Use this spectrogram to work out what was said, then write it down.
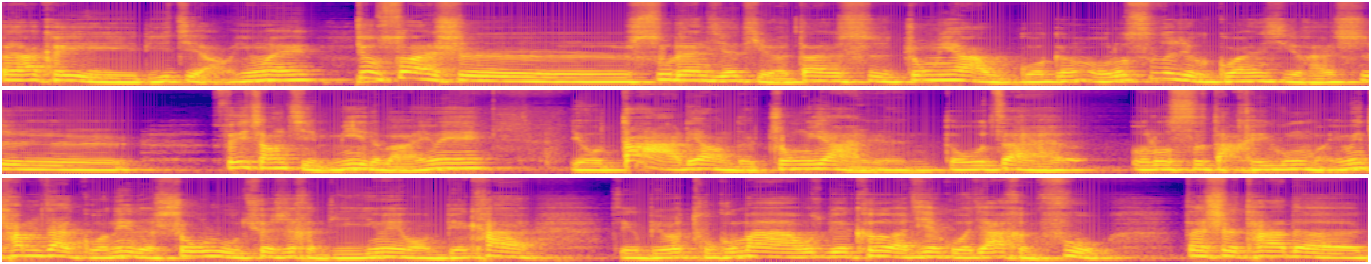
大家可以理解啊，因为就算是苏联解体了，但是中亚五国跟俄罗斯的这个关系还是非常紧密的吧？因为有大量的中亚人都在俄罗斯打黑工嘛，因为他们在国内的收入确实很低。因为我们别看这个，比如说土库曼、乌兹别克这些国家很富，但是它的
